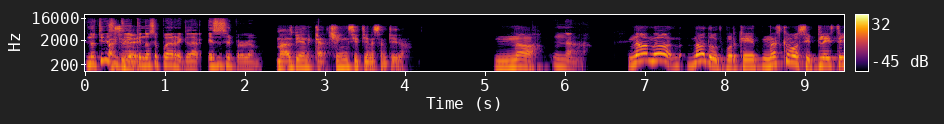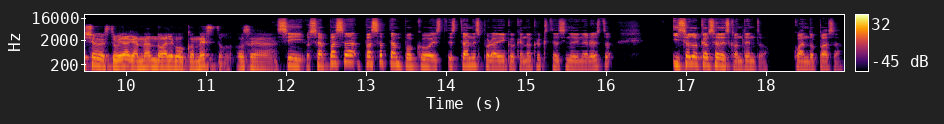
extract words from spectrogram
no tiene sentido que no se pueda arreglar. Ese es el problema. Más bien, caching sí tiene sentido. No. No. No, no, no, dude, porque no es como si PlayStation estuviera ganando algo con esto. O sea. Sí, o sea, pasa, pasa tan poco, es, tan esporádico que no creo que esté haciendo dinero esto. Y solo causa descontento cuando pasa.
